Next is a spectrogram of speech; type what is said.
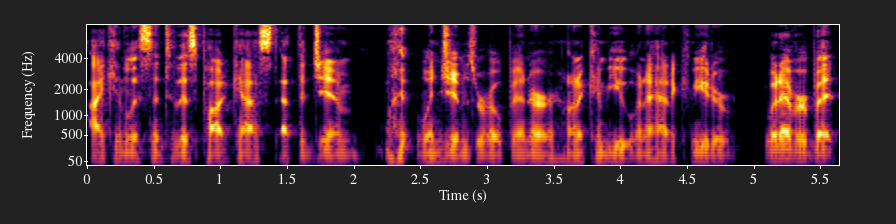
I can listen to this podcast at the gym when gyms are open or on a commute when I had a commute or whatever. But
